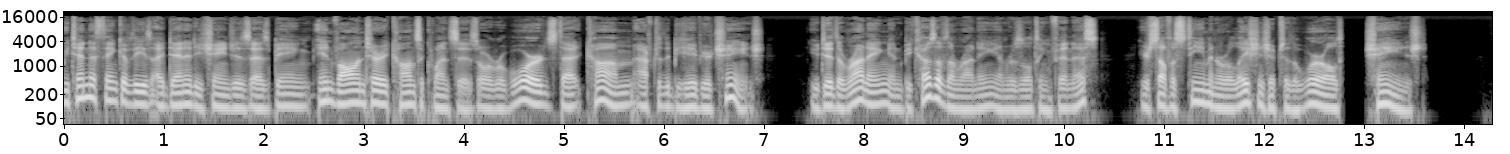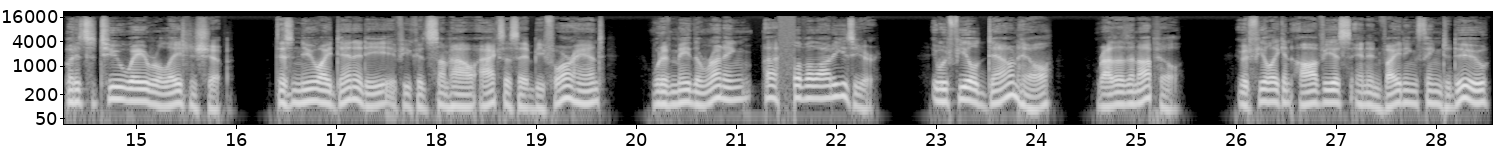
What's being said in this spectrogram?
We tend to think of these identity changes as being involuntary consequences or rewards that come after the behavior change. You did the running, and because of the running and resulting fitness, your self esteem and relationship to the world changed. But it's a two way relationship. This new identity, if you could somehow access it beforehand, would have made the running a hell of a lot easier. It would feel downhill rather than uphill. It would feel like an obvious and inviting thing to do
